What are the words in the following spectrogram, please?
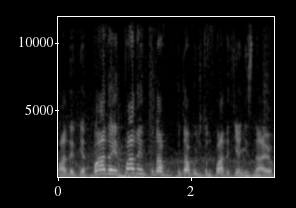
Падает? Нет, падает, падает! Куда, куда будет он падать, я не знаю.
